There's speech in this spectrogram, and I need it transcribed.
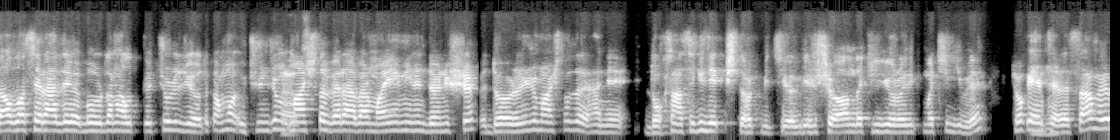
Dallas herhalde buradan alıp götürür diyorduk ama üçüncü evet. maçla beraber Miami'nin dönüşü ve dördüncü maçta da hani 98-74 bitiyor bir şu andaki Euroleague maçı gibi. Çok enteresan ve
